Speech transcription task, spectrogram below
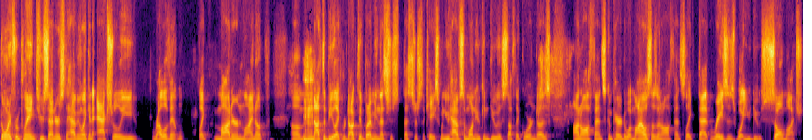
going from playing two centers to having like an actually relevant like modern lineup. Um, Mhm. Not to be like reductive, but I mean that's just that's just the case. When you have someone who can do the stuff that Gordon does on offense compared to what Miles does on offense, like that raises what you do so much.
